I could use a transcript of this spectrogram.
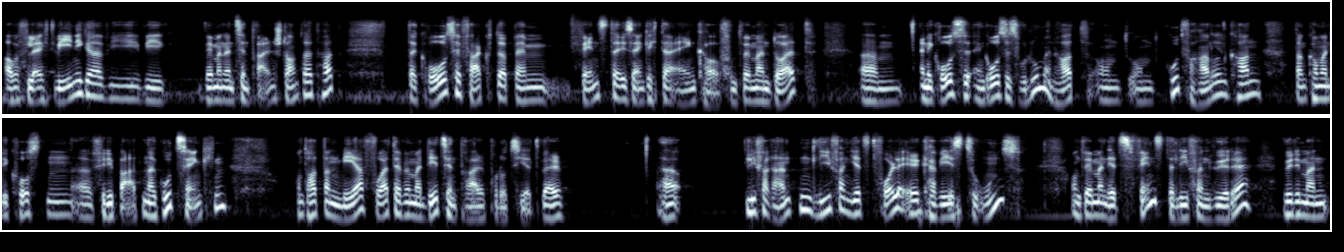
aber vielleicht weniger wie, wie wenn man einen zentralen Standort hat der große Faktor beim Fenster ist eigentlich der Einkauf. Und wenn man dort ähm, eine große, ein großes Volumen hat und, und gut verhandeln kann, dann kann man die Kosten äh, für die Partner gut senken und hat dann mehr Vorteil, wenn man dezentral produziert, weil äh, Lieferanten liefern jetzt volle LKWs zu uns und wenn man jetzt Fenster liefern würde, würde man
